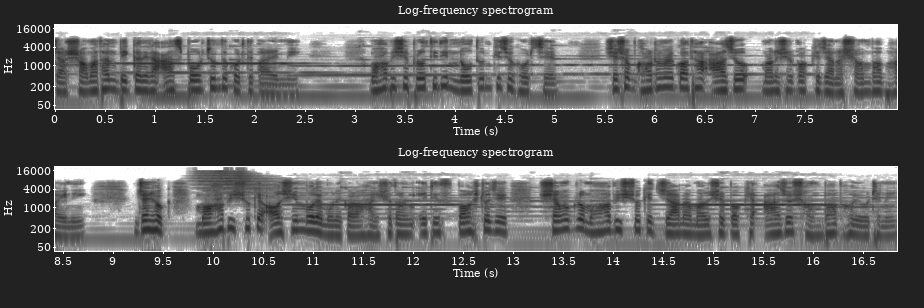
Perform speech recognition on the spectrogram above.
যার সমাধান বিজ্ঞানীরা আজ পর্যন্ত করতে পারেননি। মহাবিশ্বে প্রতিদিন নতুন কিছু ঘটছে। সেসব ঘটনার কথা আজও মানুষের পক্ষে জানা সম্ভব হয়নি। যাই হোক, মহাবিশ্বকে অসীম বলে মনে করা হয়। সুতরাং এটি স্পষ্ট যে সমগ্র মহাবিশ্বকে জানা মানুষের পক্ষে আজও সম্ভব হয়ে ওঠেনি।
